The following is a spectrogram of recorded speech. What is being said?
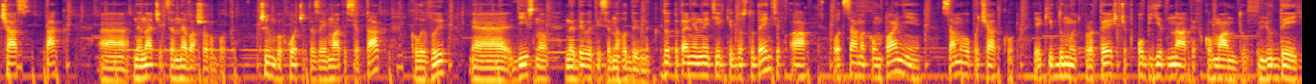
час так, е, неначе це не ваша робота. Чим ви хочете займатися так, коли ви дійсно не дивитися на годинник? Тут питання не тільки до студентів, а от саме компанії з самого початку, які думають про те, щоб об'єднати в команду людей,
